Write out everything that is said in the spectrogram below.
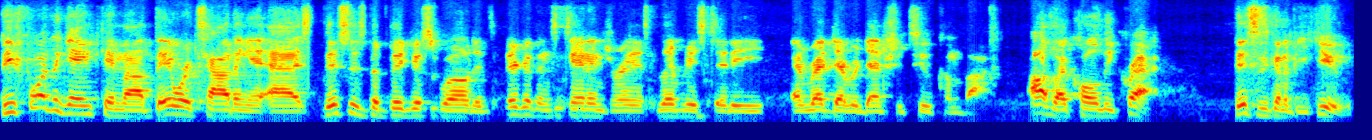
before the game came out, they were touting it as this is the biggest world. It's bigger than San Andreas, Liberty City, and Red Dead Redemption 2 combined. I was like, holy crap, this is going to be huge.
